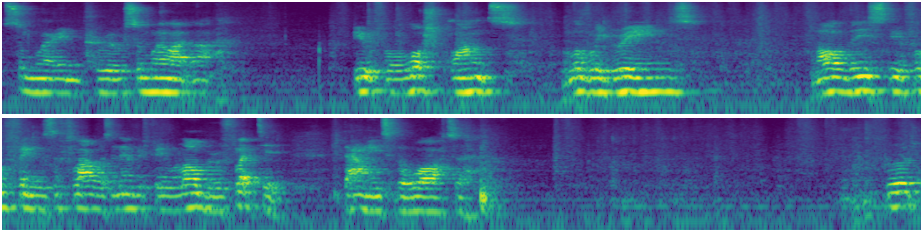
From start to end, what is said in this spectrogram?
somewhere in Peru, somewhere like that. Beautiful lush plants, lovely greens, and all these beautiful things, the flowers and everything will all be reflected down into the water. Good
